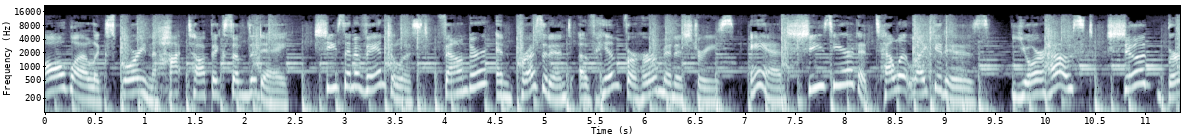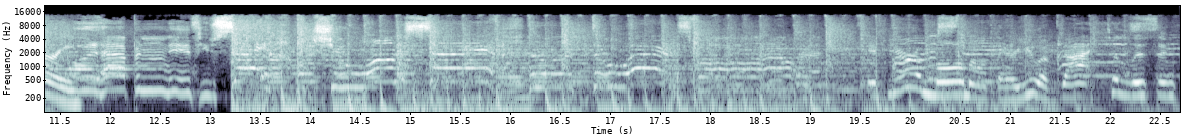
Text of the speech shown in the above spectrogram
all while exploring the hot topics of the day. She's an evangelist, founder, and president of Him for Her Ministries, and she's here to tell it like it is. Your host, Shug Bury. What if you say what you want to say? If you're a mom out there, you have got to listen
